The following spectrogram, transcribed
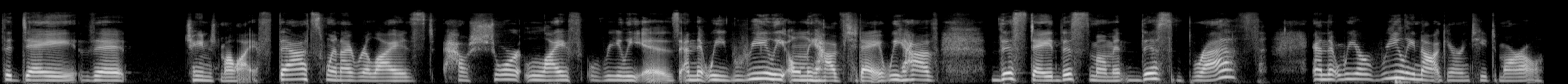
the day that changed my life. That's when I realized how short life really is and that we really only have today. We have this day, this moment, this breath, and that we are really not guaranteed tomorrow.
